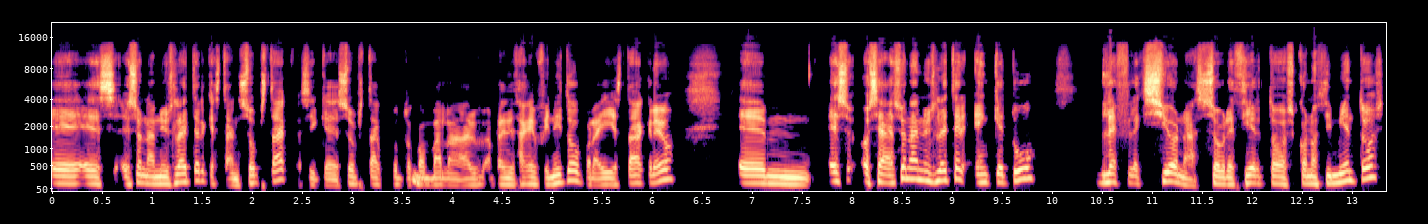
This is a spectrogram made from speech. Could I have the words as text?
Eh, es, es una newsletter que está en Substack, así que substack.com barra aprendizaje infinito, por ahí está, creo. Em, es, o sea, es una newsletter en que tú reflexionas sobre ciertos conocimientos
